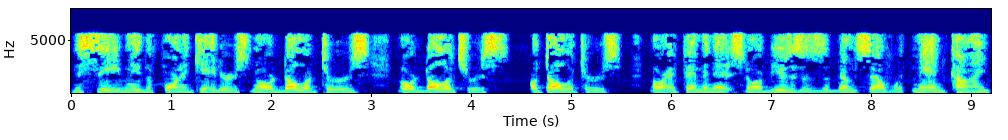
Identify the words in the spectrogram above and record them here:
deceived, neither fornicators, nor idolaters, nor idolaters, idolaters, nor effeminates, nor abusers of themselves with mankind,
